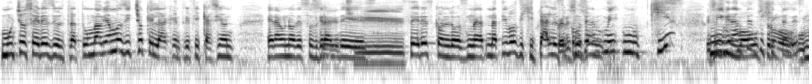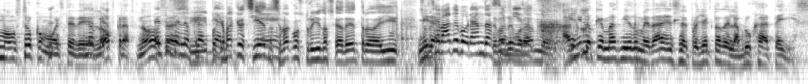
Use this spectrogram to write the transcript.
muchos seres de ultratumba. Habíamos dicho que la gentrificación era uno de esos Sí, grandes sí. seres con los na- nativos digitales. Pero ¿o ¿Cómo se es llama? un- Mi- ¿Muquis? Ese es un monstruo, digitales. un monstruo como este de Lovecraft. Lovecraft, ¿no? O Ese sea, es el Sí, porque va creciendo, se va construyendo hacia adentro ahí. Mira, se va devorando se así va miedo. devorando. A mí lo que más miedo me da es el proyecto de la bruja Telles.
